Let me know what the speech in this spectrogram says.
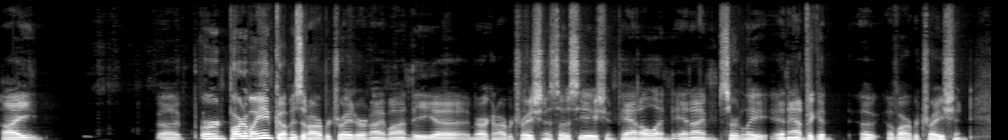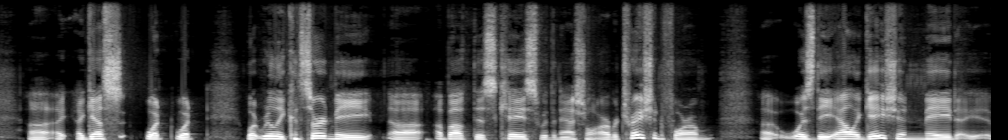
I uh, earn part of my income as an arbitrator, and I'm on the uh, American Arbitration Association panel, and, and I'm certainly an advocate of, of arbitration. Uh, I, I, guess what what what really concerned me uh, about this case with the National Arbitration Forum uh, was the allegation made uh,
